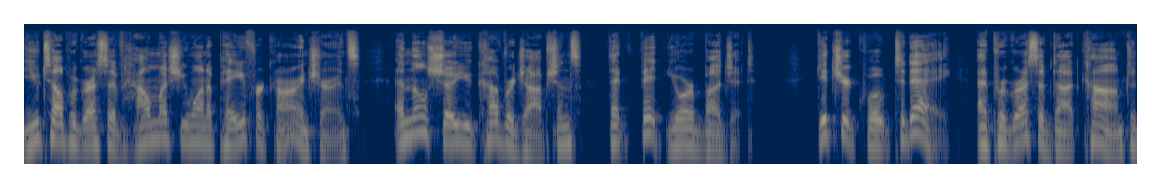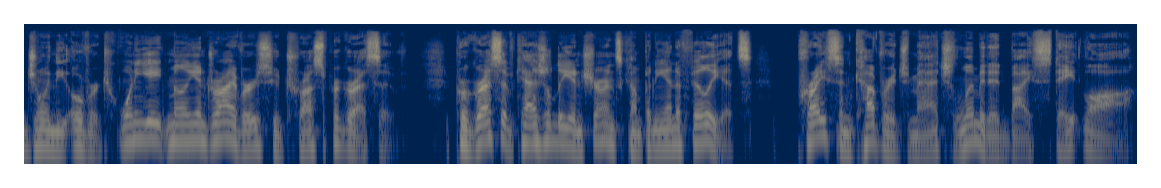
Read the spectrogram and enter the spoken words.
You tell Progressive how much you want to pay for car insurance, and they'll show you coverage options that fit your budget. Get your quote today at progressive.com to join the over 28 million drivers who trust Progressive. Progressive Casualty Insurance Company and Affiliates. Price and coverage match limited by state law.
